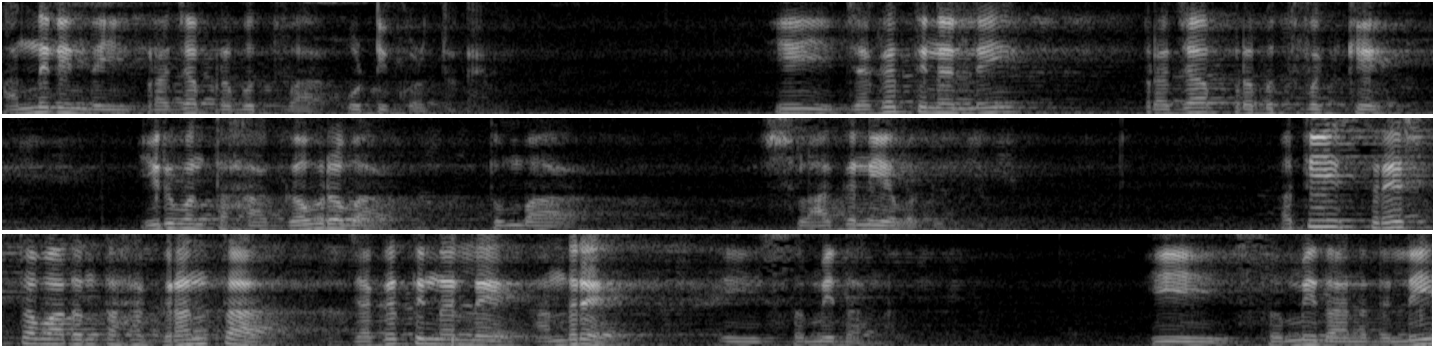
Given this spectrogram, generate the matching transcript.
ಅಂದಿನಿಂದ ಈ ಪ್ರಜಾಪ್ರಭುತ್ವ ಹುಟ್ಟಿಕೊಳ್ತದೆ. ಈ ಜಗತ್ತಿನಲ್ಲಿ ಪ್ರಜಾಪ್ರಭುತ್ವಕ್ಕೆ ಇರುವಂತಹ ಗೌರವ ತುಂಬ ಶ್ಲಾಘನೀಯವಾದದ್ದು ಅತಿ ಶ್ರೇಷ್ಠವಾದಂತಹ ಗ್ರಂಥ ಜಗತ್ತಿನಲ್ಲೇ ಅಂದರೆ ಈ ಸಂವಿಧಾನ. ಈ ಸಂವಿಧಾನದಲ್ಲಿ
